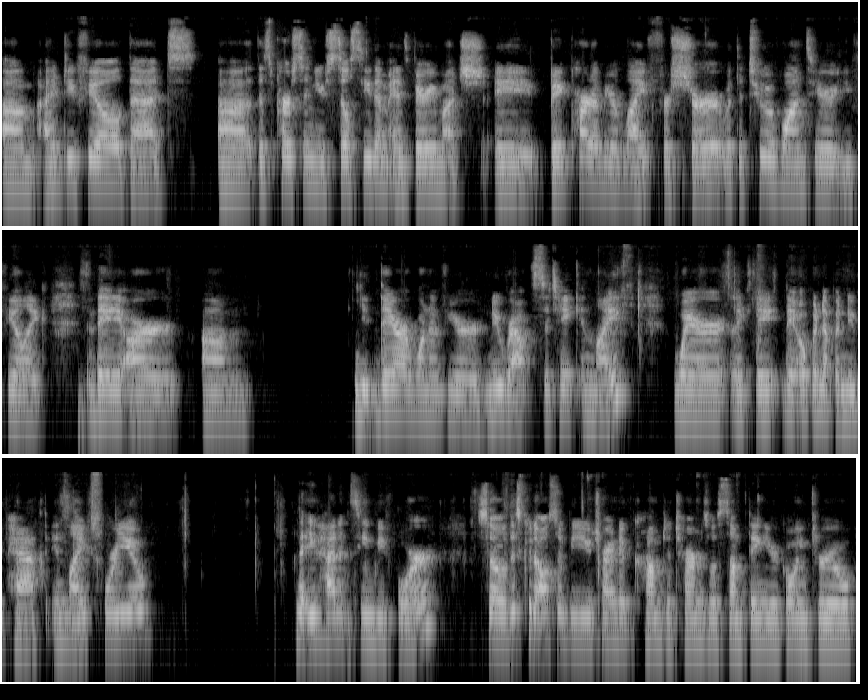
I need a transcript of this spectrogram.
Um, I do feel that uh, this person, you still see them as very much a big part of your life for sure. With the Two of Wands here, you feel like they are um, they are one of your new routes to take in life, where like they they opened up a new path in life for you that you hadn't seen before. So this could also be you trying to come to terms with something you're going through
